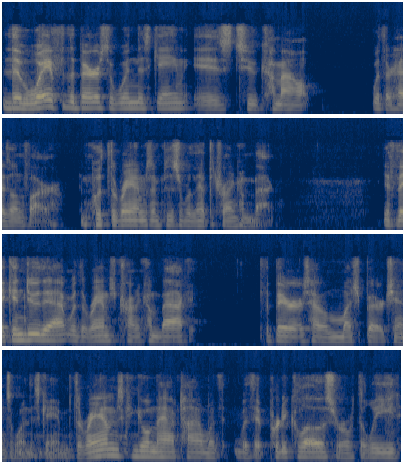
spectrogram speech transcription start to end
the way for the Bears to win this game is to come out with their heads on fire and put the Rams in a position where they have to try and come back. If they can do that, where the Rams are trying to come back, the Bears have a much better chance of winning this game. If the Rams can go in the halftime with with it pretty close or with the lead,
